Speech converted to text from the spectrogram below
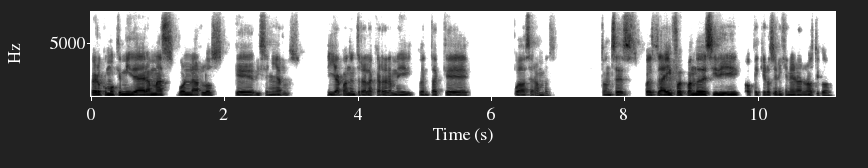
pero como que mi idea era más volarlos que diseñarlos. Y ya cuando entré a la carrera me di cuenta que puedo hacer ambas. Entonces, pues ahí fue cuando decidí, ok, quiero ser ingeniero aeronáutico.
